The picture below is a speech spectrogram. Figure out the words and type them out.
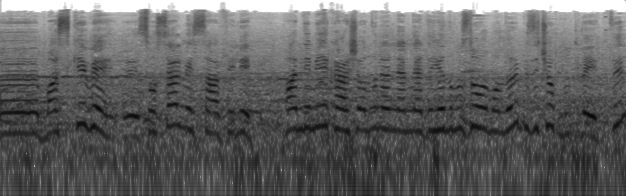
e, maske ve e, sosyal mesafeli pandemiye karşı alınan önlemlerde yanımızda olmaları bizi çok mutlu etti.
